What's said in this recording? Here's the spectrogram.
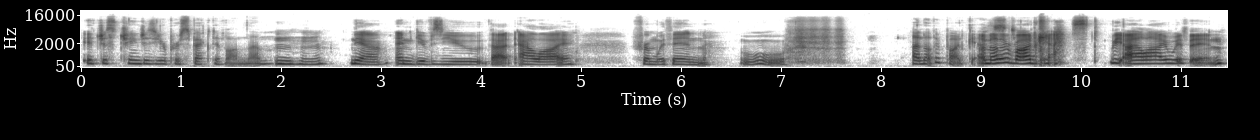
It just changes your perspective on them. mm-hmm. Yeah, and gives you that ally from within. Ooh, Another podcast. another podcast, the ally within.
